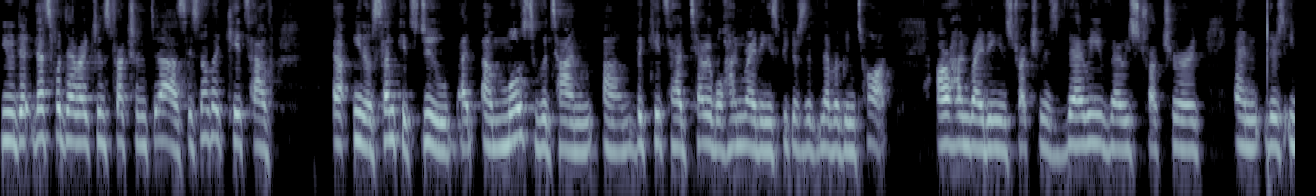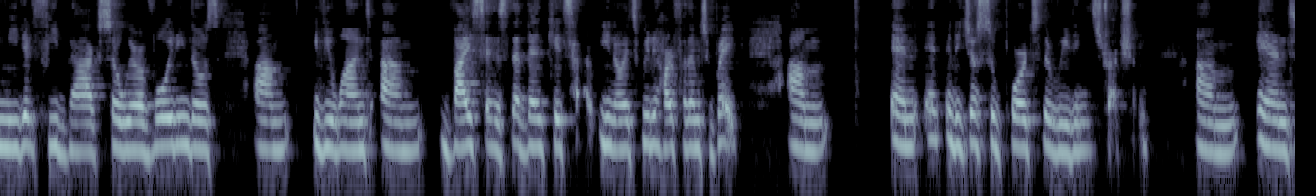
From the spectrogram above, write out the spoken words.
You know, that, that's what direct instruction does. It's not that kids have uh, you know, some kids do, but um, most of the time, um, the kids had terrible handwriting is because they've never been taught. Our handwriting instruction is very, very structured and there's immediate feedback. So we're avoiding those, um, if you want, um, vices that then kids, you know, it's really hard for them to break. Um, and, and, and, it just supports the reading instruction. Um, and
